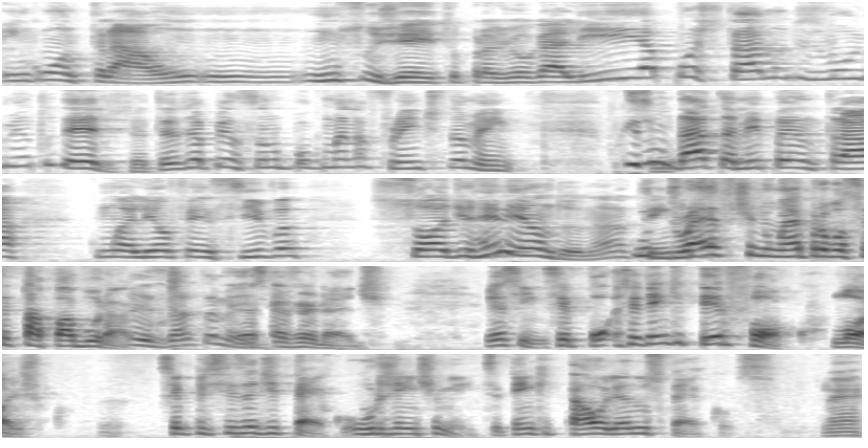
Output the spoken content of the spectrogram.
encontrar um, um- um sujeito para jogar ali e apostar no desenvolvimento deles. Até já pensando um pouco mais na frente também. Porque não dá também para entrar com uma linha ofensiva só de remendo, né? O Tem que- draft não é pra você tapar buraco. Exatamente. Essa é a verdade. E assim, você, você tem que ter foco, lógico. Você precisa de teco, urgentemente. Você tem que estar olhando os tecos, né?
